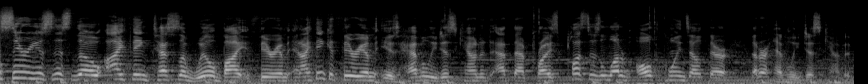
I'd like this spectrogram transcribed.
all seriousness though, I think Tesla will buy Ethereum and I think Ethereum is heavily discounted at that price. Plus there's a lot of altcoins out there that are heavily discounted.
